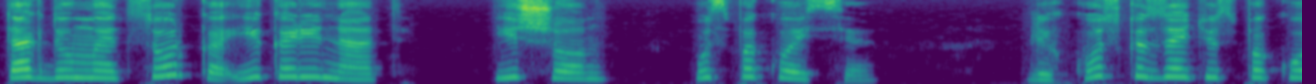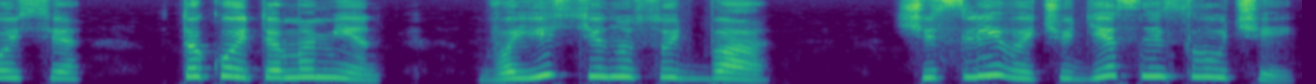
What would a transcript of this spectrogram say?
Так думает Сорка и Каринат. И Шон. Успокойся». «Легко сказать «успокойся». В такой-то момент. Воистину судьба. Счастливый, чудесный случай.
